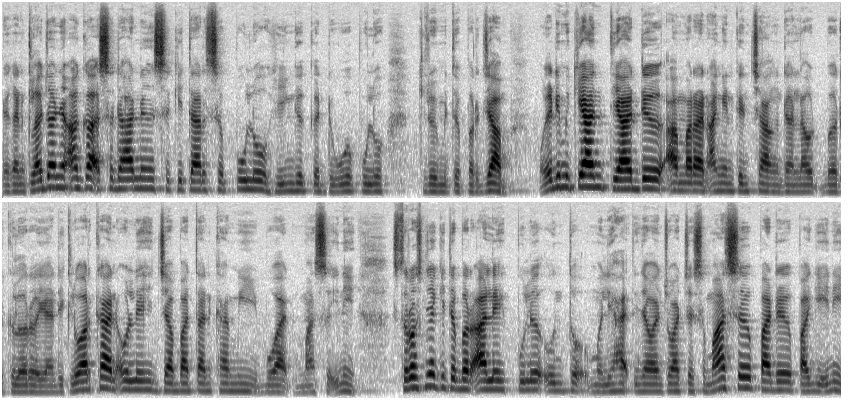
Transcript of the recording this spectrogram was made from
dengan kelajuan yang agak sederhana sekitar 10 hingga ke 20 km per jam. Oleh demikian, tiada amaran angin kencang dan laut bergelora yang dikeluarkan oleh jabatan kami buat masa ini. Seterusnya kita beralih pula untuk melihat tinjauan cuaca semasa pada pagi ini.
